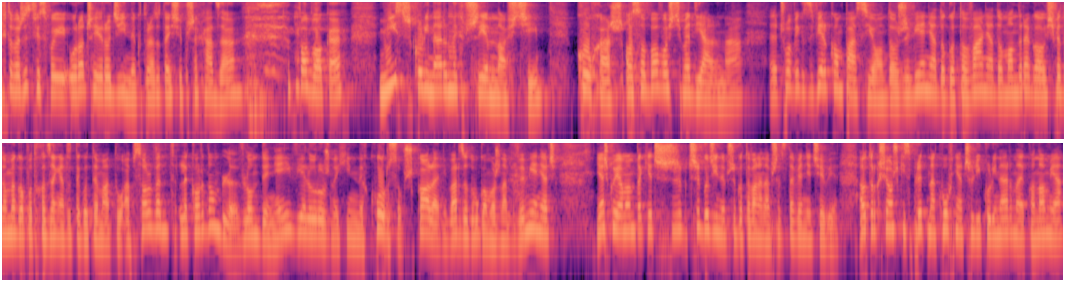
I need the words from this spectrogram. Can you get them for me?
I w towarzystwie swojej uroczej rodziny, która tutaj się przechadza po bokach, mistrz kulinarnych przyjemności, kucharz, osobowość medialna, człowiek z wielką pasją do żywienia, do gotowania, do mądrego, świadomego podchodzenia do tego tematu. Absolwent Le Cordon Bleu w Londynie i wielu różnych innych kursów, szkoleń, bardzo długo można by wymieniać. Jaśku, ja mam takie trzy, trzy godziny przygotowane na przedstawianie ciebie. Autor książki Sprytna kuchnia, czyli kulinarna ekonomia.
